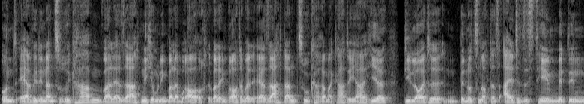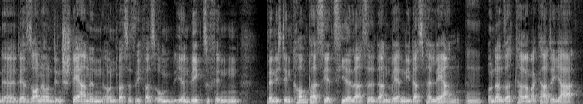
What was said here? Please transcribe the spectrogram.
Und er will den dann zurückhaben, weil er sagt, nicht unbedingt, weil er braucht, weil er ihn braucht, aber er sagt dann zu Karamakate, ja, hier, die Leute benutzen noch das alte System mit den, äh, der Sonne und den Sternen und was weiß ich was, um ihren Weg zu finden. Wenn ich den Kompass jetzt hier lasse, dann werden die das verlernen. Mhm. Und dann sagt Karamakate, ja,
